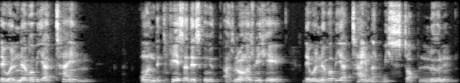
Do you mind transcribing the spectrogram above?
There will never be a time on the face of this earth, as long as we're here, there will never be a time that we stop learning.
